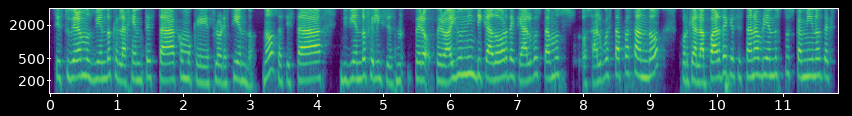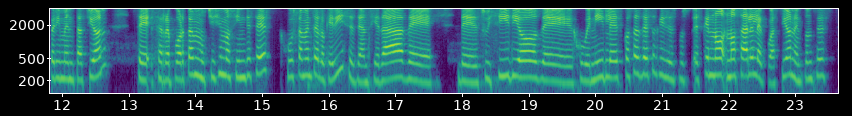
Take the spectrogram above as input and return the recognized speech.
si estuviéramos viendo que la gente está como que floreciendo, ¿no? O sea, si está viviendo felices, pero, pero hay un indicador de que algo estamos, o sea, algo está pasando, porque a la par de que se están abriendo estos caminos de experimentación, se, se reportan muchísimos índices justamente de lo que dices, de ansiedad, de, de suicidios, de juveniles, cosas de estas que dices, pues es que no, no sale la ecuación, entonces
